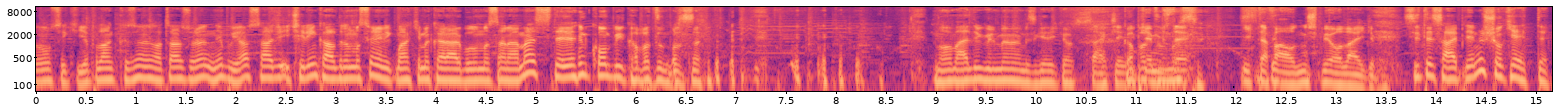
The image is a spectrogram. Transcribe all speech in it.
18 yapılan kızın hata sonra ne bu ya? Sadece içeriğin kaldırılması yönelik mahkeme kararı bulunmasına rağmen sitelerin komple kapatılması. Normalde gülmememiz gerekiyor. Sanki Kapatılması. ilk defa olmuş bir olay gibi. Site sahiplerini şoke etti.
